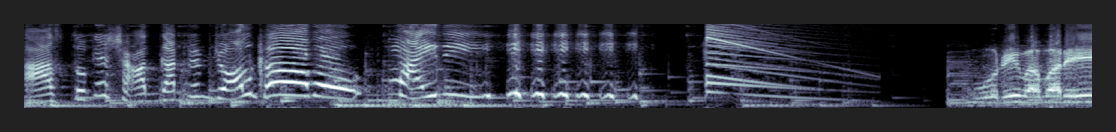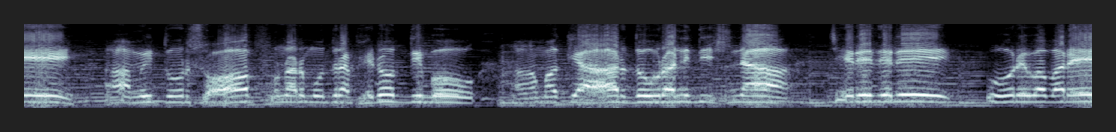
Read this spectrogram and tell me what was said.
আজ তোকে সাত ঘাটের জল খাওয়াবো মাইরি। ওরে বাবা রে আমি তোর সব সোনার মুদ্রা ফেরত দিব। আমাকে আর দৌড়ানি দিস না ছেড়ে দে রে ওরে বাবা রে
